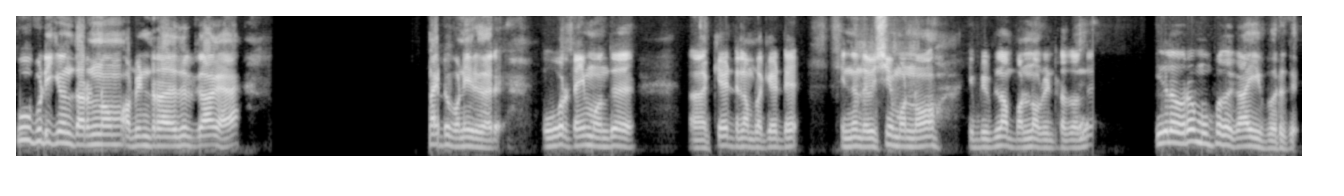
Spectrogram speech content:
பூ பிடிக்கும் தருணம் அப்படின்ற இதற்காக கனெக்ட் பண்ணியிருக்காரு ஒவ்வொரு டைம் வந்து கேட்டு நம்மளை கேட்டு இந்தந்த விஷயம் பண்ணோம் இப்படி இப்படிலாம் பண்ணோம் அப்படின்றது வந்து இதில் ஒரு முப்பது காய் இப்போ இருக்குது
